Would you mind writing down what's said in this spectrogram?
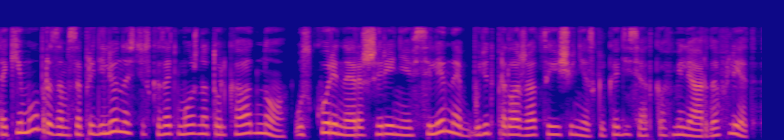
Таким образом, с определенностью сказать можно только одно – ускоренное расширение Вселенной будет продолжаться еще несколько десятков миллиардов лет.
